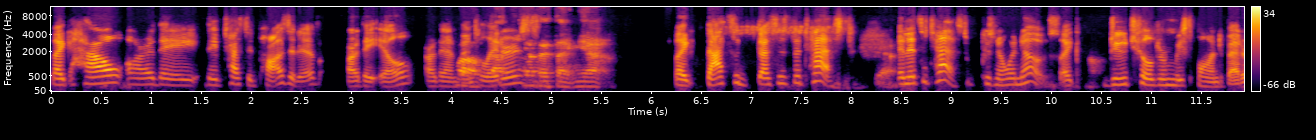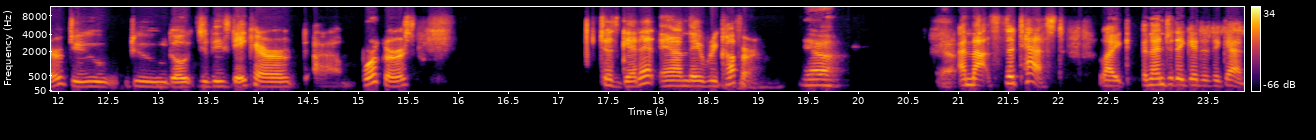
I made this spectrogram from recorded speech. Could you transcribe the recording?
like how are they they've tested positive are they ill are they on well, that's ventilators the other thing. Yeah. Like that's a, this is the test Yeah. and it's a test because no one knows like do children respond better do do those do these daycare um, workers just get it and they recover Yeah. and that's the test like and then do they get it again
